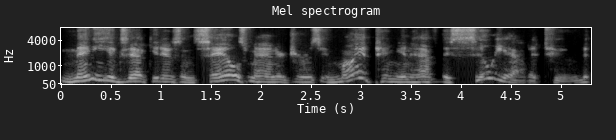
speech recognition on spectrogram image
many executives and sales managers, in my opinion, have this silly attitude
